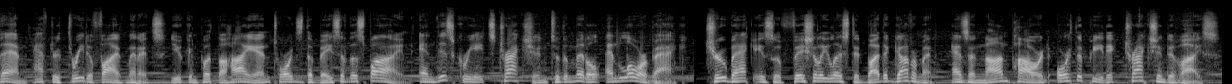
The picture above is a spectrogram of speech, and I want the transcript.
Then, after 3 to 5 minutes, you can put the high end towards the base of the spine, and this creates traction to the middle and lower back. TrueBack is officially listed by the government as a non powered orthopedic traction device.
